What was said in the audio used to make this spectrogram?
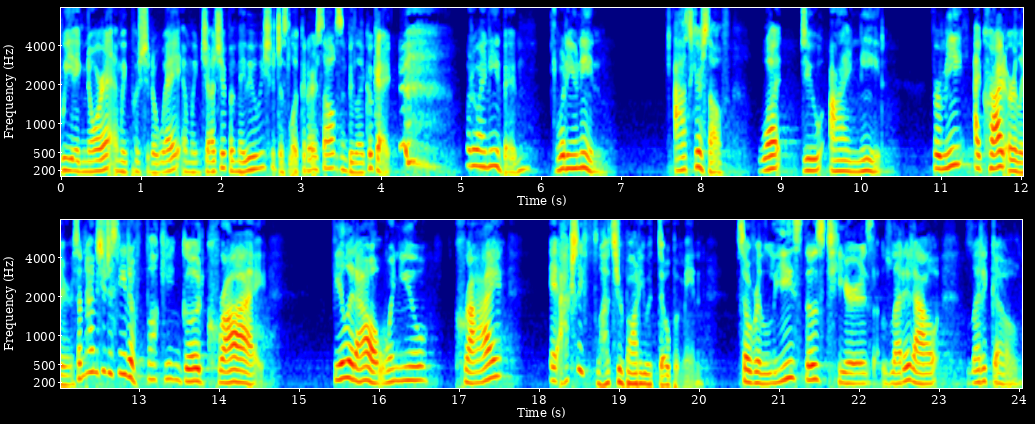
we ignore it and we push it away and we judge it. But maybe we should just look at ourselves and be like, okay, what do I need, babe? What do you need? Ask yourself, what do I need? For me, I cried earlier. Sometimes you just need a fucking good cry. Feel it out. When you cry, it actually floods your body with dopamine. So release those tears, let it out, let it go.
